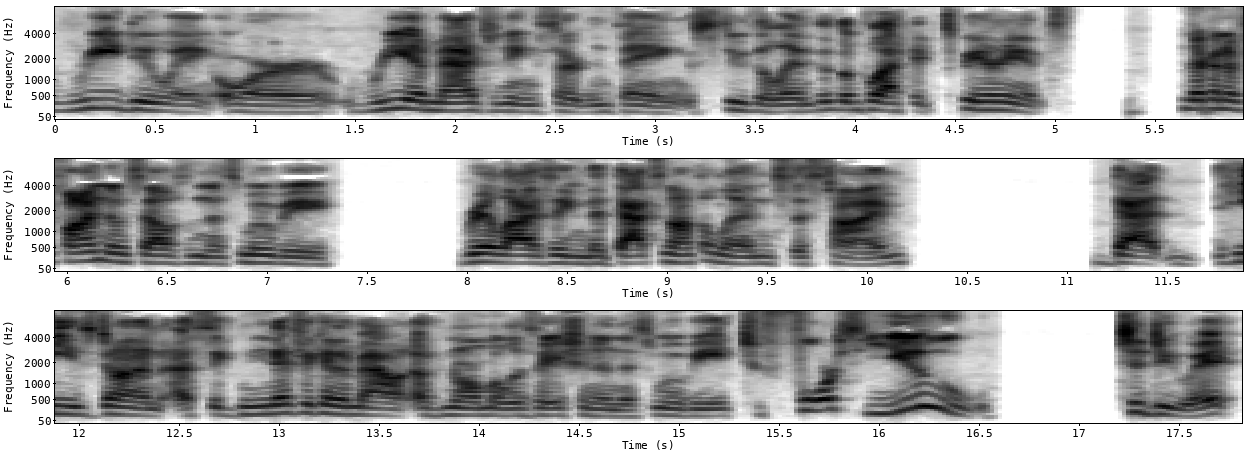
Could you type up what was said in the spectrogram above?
redoing or reimagining certain things through the lens of the black experience they're going to find themselves in this movie realizing that that's not the lens this time that he's done a significant amount of normalization in this movie to force you to do it.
